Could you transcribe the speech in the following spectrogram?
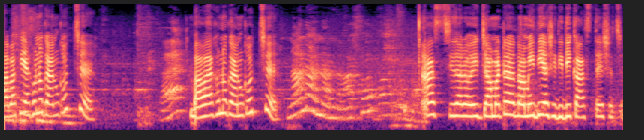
বাবা কি এখনও গান করছে? বাবা এখনও গান করছে? আসছি দাঁড়া ওই জামাটা নামিয়ে দিয়ে আসি দিদি কাচতে এসেছে।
